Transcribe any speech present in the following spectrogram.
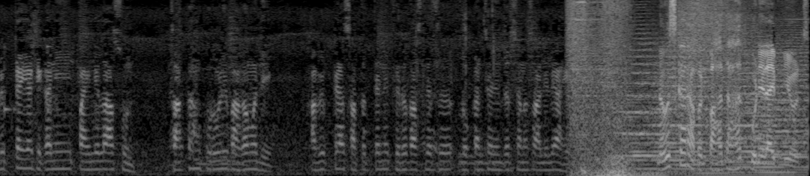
बिबट्या या ठिकाणी पाहिलेला असून चाकण कुरोळी भागामध्ये हा बिबट्या सातत्याने फिरत असल्याचं लोकांच्या निदर्शनास आलेले आहे. नमस्कार आपण पाहत आहात पुणे लाईव्ह न्यूज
